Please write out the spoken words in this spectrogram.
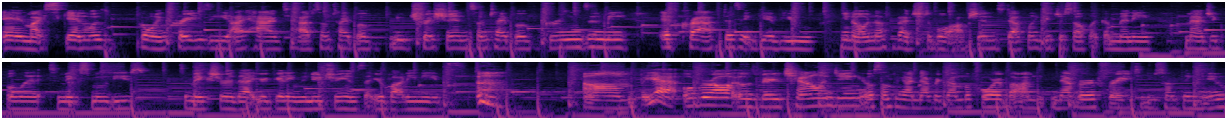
and my skin was going crazy, I had to have some type of nutrition, some type of greens in me. If craft doesn't give you, you know, enough vegetable options, definitely get yourself like a mini magic bullet to make smoothies to make sure that you're getting the nutrients that your body needs. um, but yeah, overall it was very challenging. It was something I'd never done before, but I'm never afraid to do something new.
